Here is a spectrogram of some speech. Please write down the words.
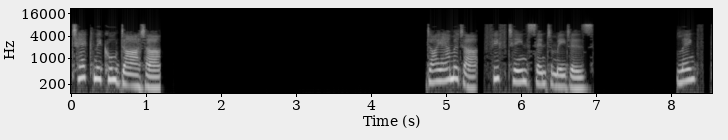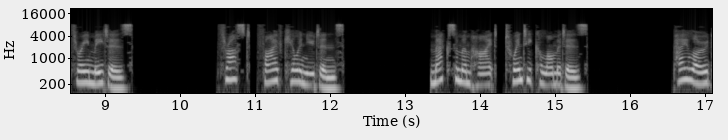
Technical data Diameter 15 centimeters. Length 3 meters. Thrust 5 kilonewtons. Maximum height 20 kilometers. Payload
